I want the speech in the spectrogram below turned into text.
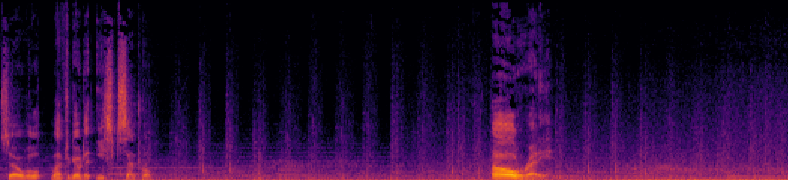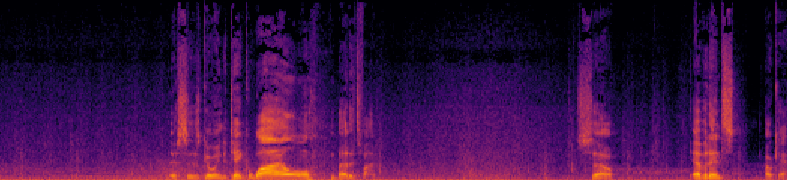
so we'll, we'll have to go to East Central. Alrighty. This is going to take a while, but it's fine. So, the evidence... Okay,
